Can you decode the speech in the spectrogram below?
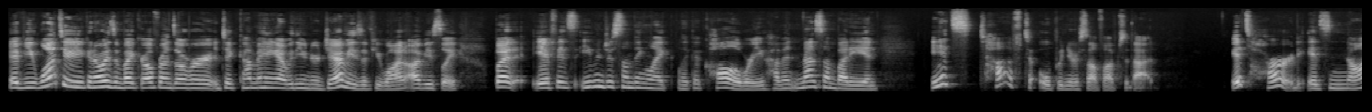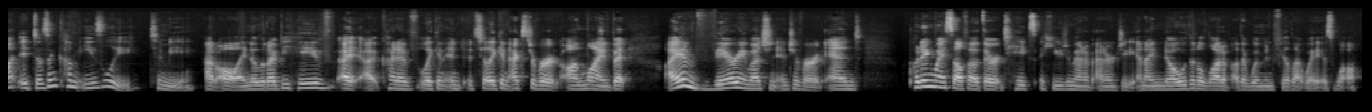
if you want to, you can always invite girlfriends over to come hang out with you in your jammies if you want, obviously. But if it's even just something like like a call where you haven't met somebody and it's tough to open yourself up to that. It's hard. It's not. It doesn't come easily to me at all. I know that I behave I, I kind of like an it's like an extrovert online, but I am very much an introvert and putting myself out there takes a huge amount of energy. And I know that a lot of other women feel that way as well.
